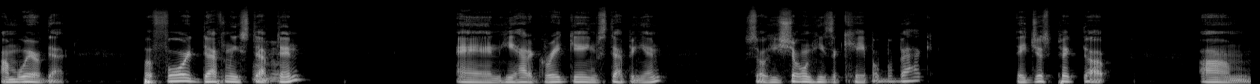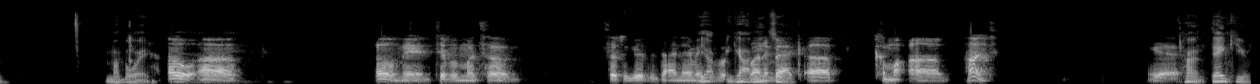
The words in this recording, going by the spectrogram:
I'm aware of that. But Ford definitely stepped Mhm. in, and he had a great game stepping in. So he's shown he's a capable back. They just picked up, um, my boy. oh, uh, oh man, tip of my tongue. Such a good dynamic Yep, running back. Uh, come on, uh, Hunt. Yeah. Hunt. Thank you.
